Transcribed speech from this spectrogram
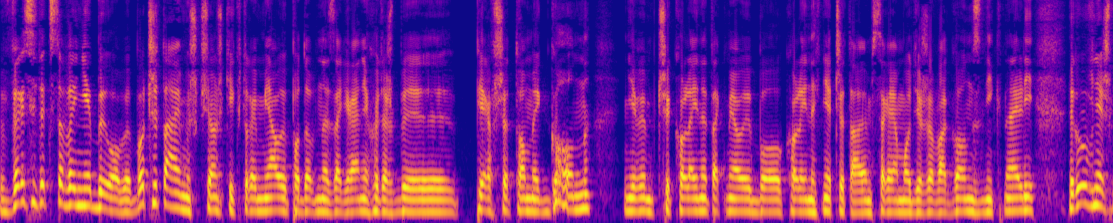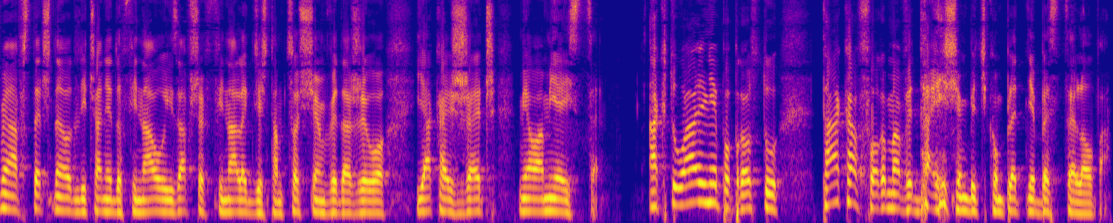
W wersji tekstowej nie byłoby, bo czytałem już książki, które miały podobne zagranie, chociażby pierwsze tomy Gon. Nie wiem, czy kolejne tak miały, bo kolejnych nie czytałem. Seria młodzieżowa Gon zniknęli. Również miała wsteczne odliczanie do finału i zawsze w finale gdzieś tam coś się wydarzyło, jakaś rzecz miała miejsce. Aktualnie po prostu taka forma wydaje się być kompletnie bezcelowa.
